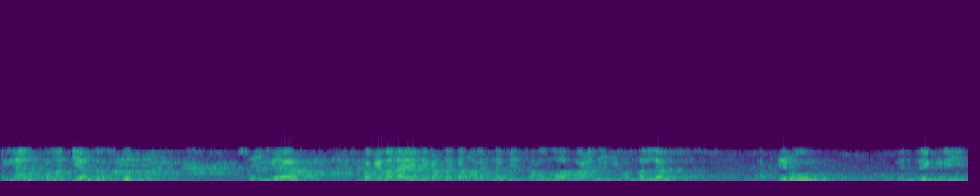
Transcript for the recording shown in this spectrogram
dengan kematian tersebut sehingga sebagaimana yang dikatakan oleh Nabi sallallahu alaihi wasallam akhiru min dzikri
